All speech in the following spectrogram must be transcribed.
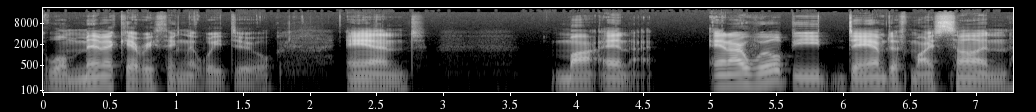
will mimic everything that we do. And my and and I will be damned if my son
